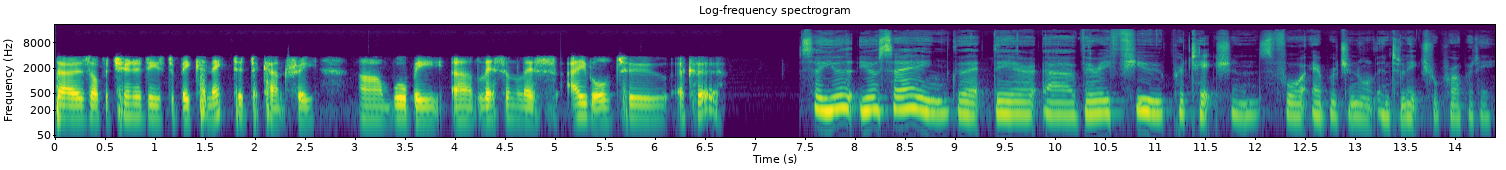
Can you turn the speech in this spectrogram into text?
those opportunities to be connected to country will be less and less able to occur. So you're, you're saying that there are very few protections for Aboriginal intellectual property?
